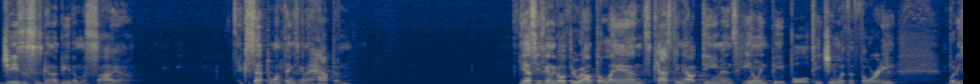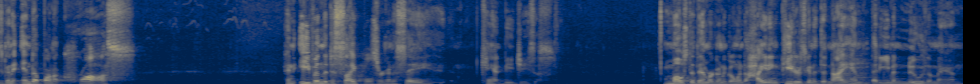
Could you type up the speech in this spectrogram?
Jesus is going to be the Messiah. Except one thing's going to happen. Yes, he's going to go throughout the lands, casting out demons, healing people, teaching with authority, but he's going to end up on a cross. And even the disciples are going to say, can't be Jesus. Most of them are going to go into hiding. Peter's going to deny him that he even knew the man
